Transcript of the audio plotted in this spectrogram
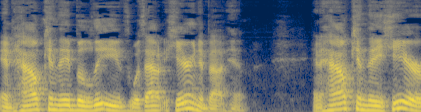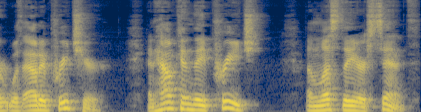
And how can they believe without hearing about him? And how can they hear without a preacher? And how can they preach unless they are sent?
